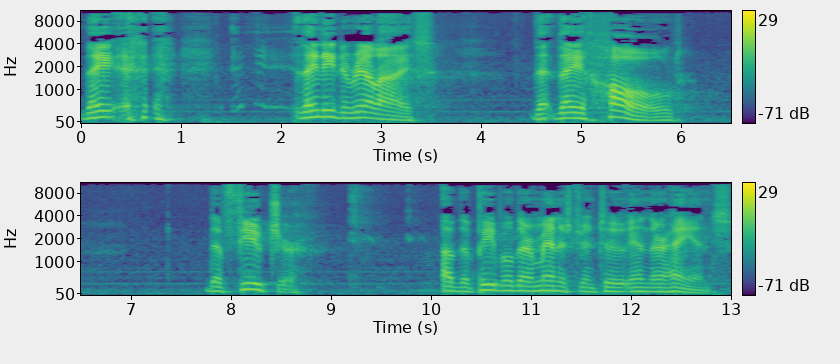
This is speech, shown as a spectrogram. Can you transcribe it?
they, they need to realize that they hold the future of the people they're ministering to in their hands.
